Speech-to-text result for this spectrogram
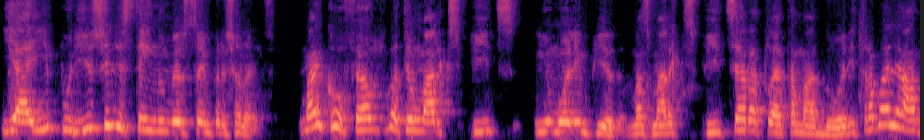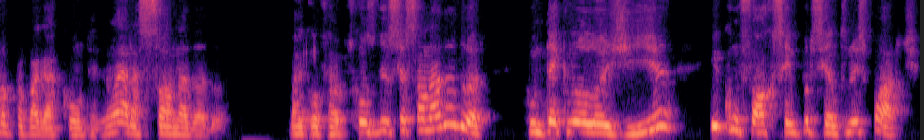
E aí, por isso, eles têm números tão impressionantes. Michael Phelps bateu Mark Spitz em uma Olimpíada, mas Mark Spitz era atleta amador e trabalhava para pagar conta, ele não era só nadador. Michael Phelps conseguiu ser só nadador, com tecnologia e com foco 100% no esporte.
